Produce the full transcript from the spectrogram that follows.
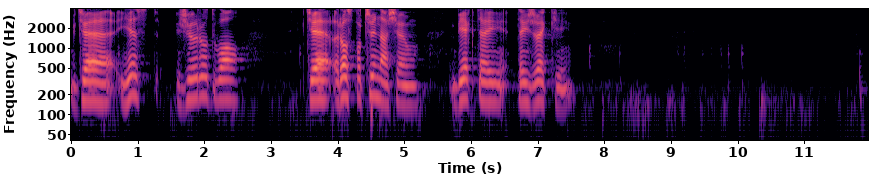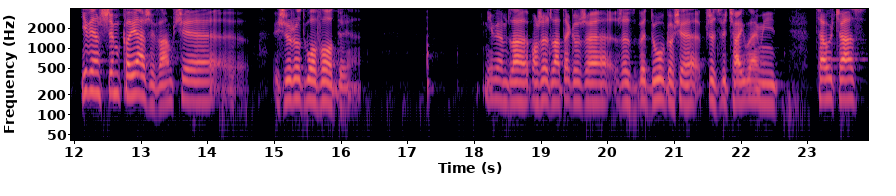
gdzie jest źródło, gdzie rozpoczyna się bieg tej, tej rzeki. Nie wiem, z czym kojarzy Wam się źródło wody. Nie wiem, dla, może dlatego, że, że zbyt długo się przyzwyczaiłem i cały czas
